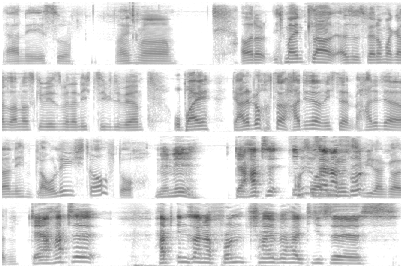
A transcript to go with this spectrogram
Ja, nee, ist so. Manchmal. Aber da, ich meine, klar, also es wäre nochmal ganz anders gewesen, wenn er nicht zivil wäre. Wobei, der hatte doch, hatte der nicht, hatte der da nicht ein Blaulicht drauf? Doch. Nee, nee. Der hatte in Ach so, hat er seiner in Front. Der hatte. Hat in seiner Frontscheibe halt dieses.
